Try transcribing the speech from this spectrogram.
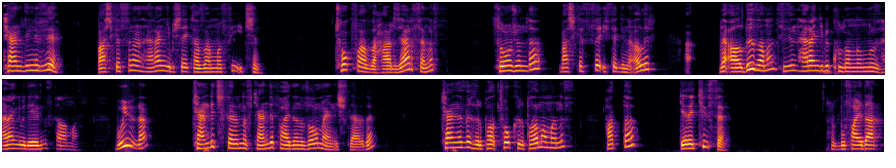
Kendinizi başkasının herhangi bir şey kazanması için çok fazla harcarsanız sonucunda başkası istediğini alır ve aldığı zaman sizin herhangi bir kullanımınız, herhangi bir değeriniz kalmaz. Bu yüzden kendi çıkarınız, kendi faydanız olmayan işlerde kendinizi hırpal çok hırpalamamanız hatta gerekirse bu fayda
